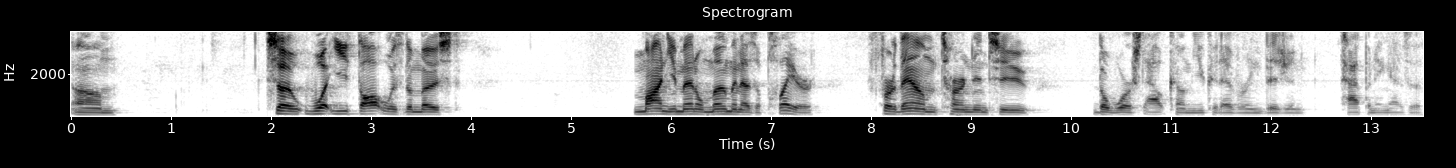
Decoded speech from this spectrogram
Um, so, what you thought was the most monumental moment as a player for them turned into the worst outcome you could ever envision happening as a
